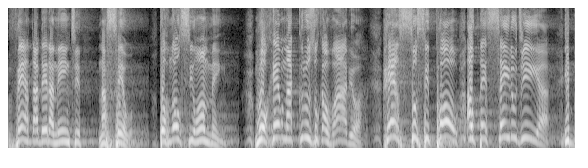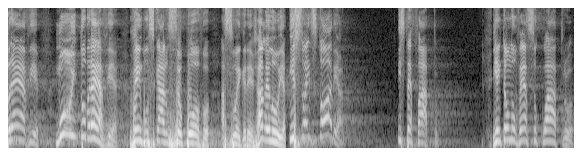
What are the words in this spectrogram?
verdadeiramente nasceu, tornou-se homem, morreu na cruz do Calvário ressuscitou ao terceiro dia, e breve, muito breve, vem buscar o seu povo, a sua igreja. Aleluia! Isso é história, isto é fato. E então no verso 4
